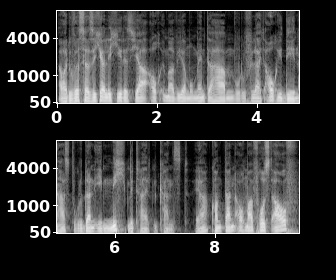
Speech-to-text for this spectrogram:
Aber du wirst ja sicherlich jedes Jahr auch immer wieder Momente haben, wo du vielleicht auch Ideen hast, wo du dann eben nicht mithalten kannst. Ja, kommt dann auch mal Frust auf?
